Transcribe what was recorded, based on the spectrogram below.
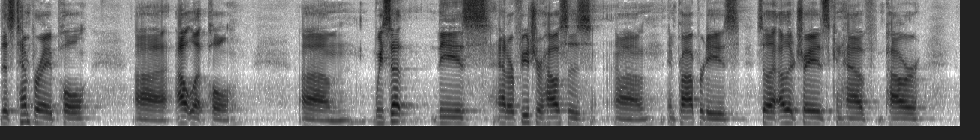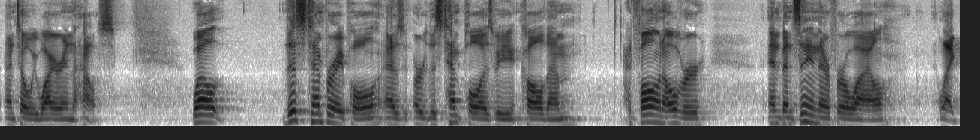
this temporary pole, uh, outlet pole. Um, we set these at our future houses uh, and properties so that other trades can have power until we wire in the house. Well, this temporary pole, as or this temp pole as we call them, had fallen over and been sitting there for a while, like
